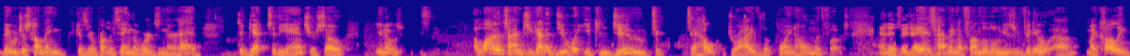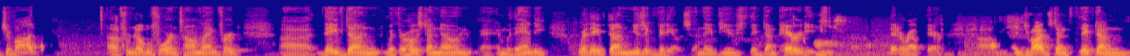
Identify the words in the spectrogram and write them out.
they were just humming because they were probably saying the words in their head to get to the answer. So you know, a lot of times you got to do what you can do to to help drive the point home with folks. And if it is having a fun little music video, uh, my colleague Javvad uh, from KnowBe4 and Thom Langford, uh, they've done with their host unknown and with Andy, where they've done music videos and they've used they've done parodies that are out there. Um, and Javvad's done, they've done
